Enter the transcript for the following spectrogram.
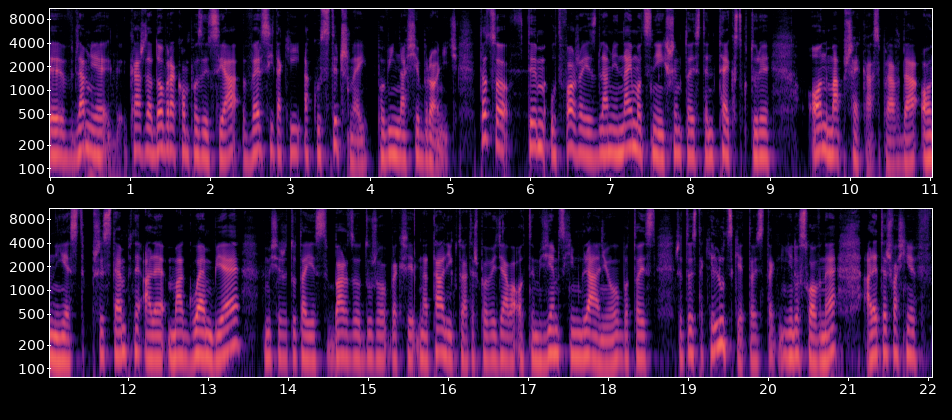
y, dla mnie każda dobra kompozycja w wersji takiej akustycznej powinna się bronić. To, co w tym utworze jest dla mnie najmocniejszym, to jest ten tekst, który on ma przekaz, prawda? On jest przystępny, ale ma głębie. Myślę, że tutaj jest bardzo dużo, jak się Natalii, która też powiedziała o tym ziemskim graniu, bo to jest, że to jest takie ludzkie, to jest tak niedosłowne, ale też właśnie w,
